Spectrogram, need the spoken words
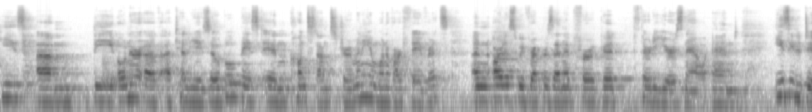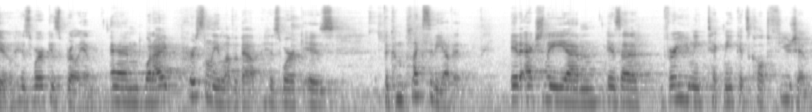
He's um, the owner of Atelier Zobel based in Konstanz, Germany and one of our favorites. An artist we've represented for a good 30 years now and easy to do. His work is brilliant. And what I personally love about his work is the complexity of it. It actually um, is a very unique technique. It's called fusion.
